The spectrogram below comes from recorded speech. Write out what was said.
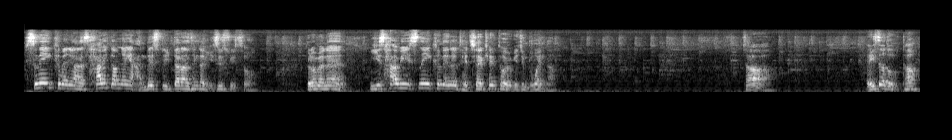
스네이크맨이 한 4위 깜냥이 안 될 수도 있다라는 생각이 있을 수 있어. 그러면은 이 4위 스네이크맨을 대체할 캐릭터가 여기 지금 누가 있나? 자, 에이스가 더 좋다.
